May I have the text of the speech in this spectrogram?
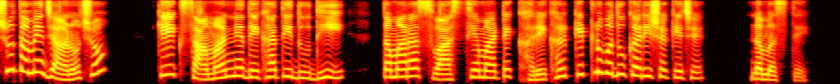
શું તમે જાણો છો કે એક સામાન્ય દેખાતી દૂધી તમારા સ્વાસ્થ્ય માટે ખરેખર કેટલું બધું કરી શકે છે? નમસ્તે.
